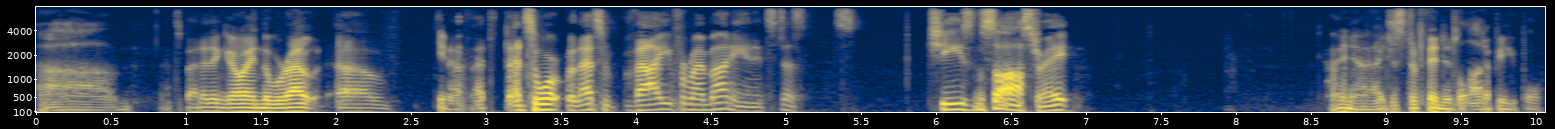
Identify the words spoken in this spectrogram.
Um, that's better than going the route of, you know, that's that's that's value for my money, and it's just cheese and sauce, right? I know, I just offended a lot of people.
